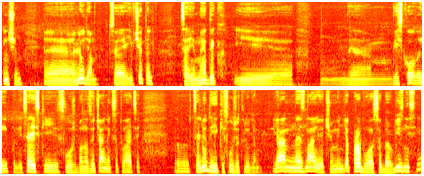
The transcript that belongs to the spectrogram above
іншим е, людям. Це і вчитель, це і медик, і е, е, військовий, поліцейський, служба надзвичайних ситуацій. Е, Це люди, які служать людям. Я не знаю, мені- я пробував себе в бізнесі,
